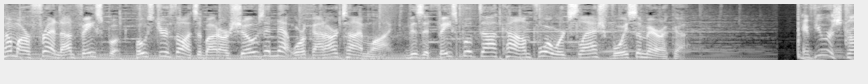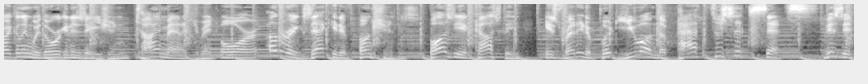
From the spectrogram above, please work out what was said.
Become our friend on Facebook. Post your thoughts about our shows and network on our timeline. Visit facebook.com forward slash voice America. If you are struggling with organization, time management, or other executive functions, Fazia Costi is ready to put you on the path to success. Visit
